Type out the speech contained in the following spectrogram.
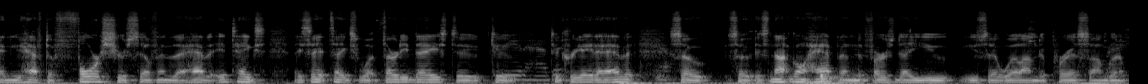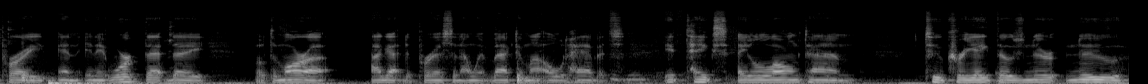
And you have to force yourself into that habit. It takes they say it takes what 30 days to to Create to create a habit. Yeah. So so it's not going to happen the first day you you say, "Well, I'm depressed, so I'm going to pray." And and it worked that day. Well, tomorrow I got depressed and I went back to my old habits. Mhm. It takes a long time to create those new, new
